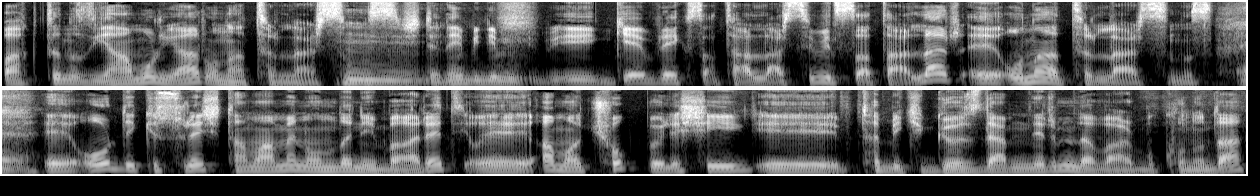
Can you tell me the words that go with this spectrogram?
baktığınız yağmur yağar onu hatırlarsınız. Hmm. İşte ne bileyim e, gevrek satarlar, simit satarlar e, onu hatırlarsınız. Evet. E, oradaki süreç tamamen ondan ibaret E, ama çok böyle şey e, tabii ki gözlemlerim de var bu konuda.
